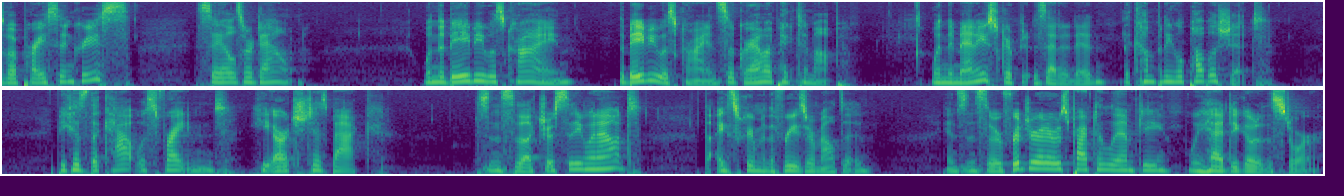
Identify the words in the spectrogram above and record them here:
of a price increase, sales are down. When the baby was crying, the baby was crying, so grandma picked him up. When the manuscript is edited, the company will publish it. Because the cat was frightened, he arched his back. Since the electricity went out, the ice cream in the freezer melted. And since the refrigerator was practically empty, we had to go to the store.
